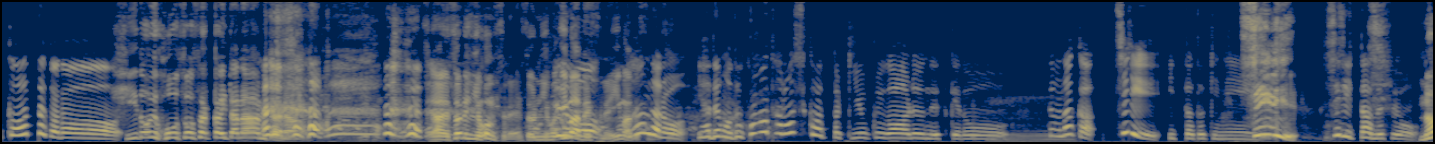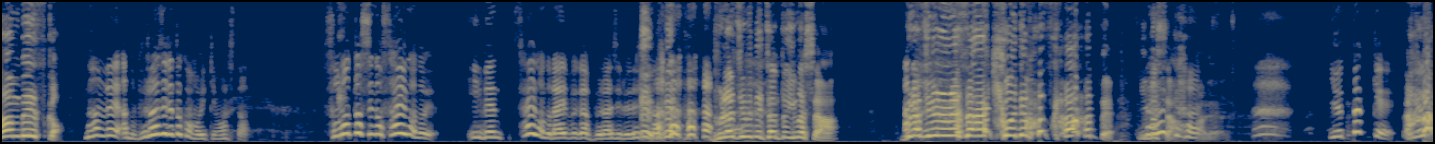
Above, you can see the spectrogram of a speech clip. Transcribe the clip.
んかあったかな？ひどい放送作家いたなみたいな。いやそれ日本ですね。それ日本今ですね。今ですなんだろう？いやでもどこも楽しかった記憶があるんですけどでもなんかチリ行った時にチリ？チリ行ったんですよ。南米っすか？南米あのブラジルとかも行きました。その年の最後のイベント最後のライブがブラジルでえしたえブラジルでちゃんと言いました？ブラジルの皆さん聞こえてますか？って言いましたあれ。言ったっけ？言ったっ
